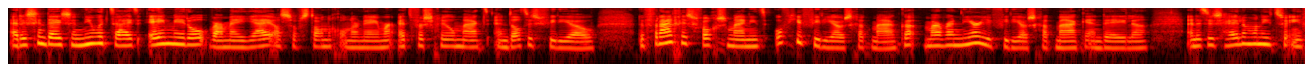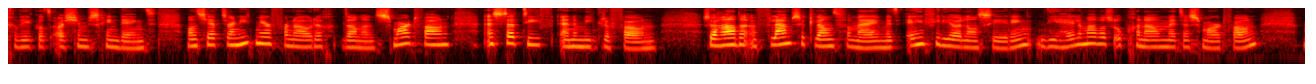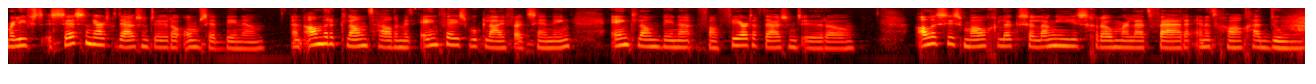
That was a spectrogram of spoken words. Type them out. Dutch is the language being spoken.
Er is in deze nieuwe tijd één middel waarmee jij als zelfstandig ondernemer het verschil maakt en dat is video. De vraag is volgens mij niet of je video's gaat maken, maar wanneer je video's gaat maken en delen. En het is helemaal niet zo ingewikkeld als je misschien denkt, want je hebt er niet meer voor nodig dan een smartphone, een statief en een microfoon. Zo haalde een Vlaamse klant van mij met één videolancering, die helemaal was opgenomen met een smartphone, maar liefst 36.000 euro omzet binnen. Een andere klant haalde met één Facebook live uitzending één klant binnen van 40.000 euro. Alles is mogelijk zolang je je schroom maar laat varen en het gewoon gaat doen.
